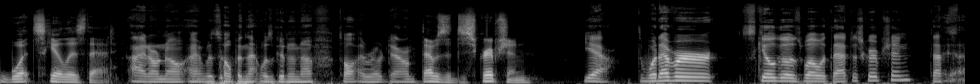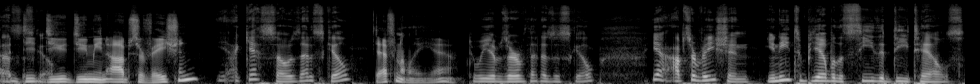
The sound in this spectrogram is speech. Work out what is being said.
What skill is that? I don't know. I was hoping that was good enough. That's all I wrote down. That was a description. Yeah. Whatever skill goes well with that description, that's that's Uh, do, skill. do you do you mean observation? yeah, I guess so. Is that a skill? Definitely, yeah. Do we observe that as a skill? Yeah, observation. You need to be able to see the details.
